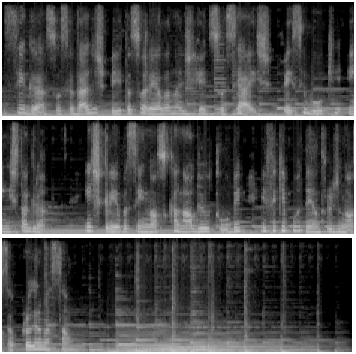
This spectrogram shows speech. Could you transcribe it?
Siga a Sociedade Espírita Sorella nas redes sociais, Facebook e Instagram. Inscreva-se em nosso canal do YouTube e fique por dentro de nossa programação.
